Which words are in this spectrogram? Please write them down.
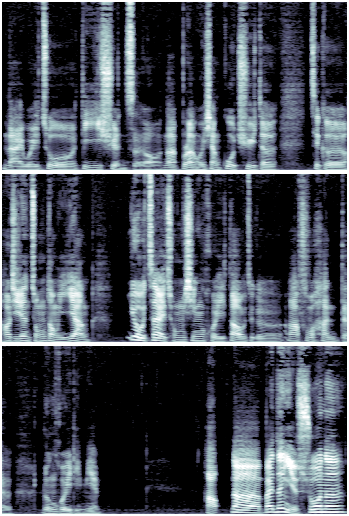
来为做第一选择哦。那不然会像过去的这个好几任总统一样，又再重新回到这个阿富汗的轮回里面。好，那拜登也说呢。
